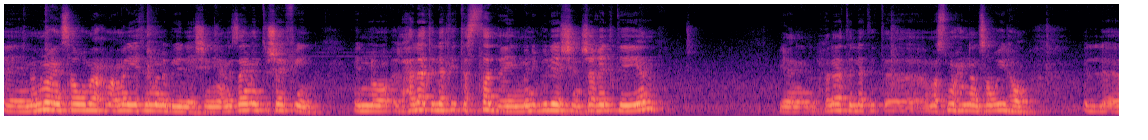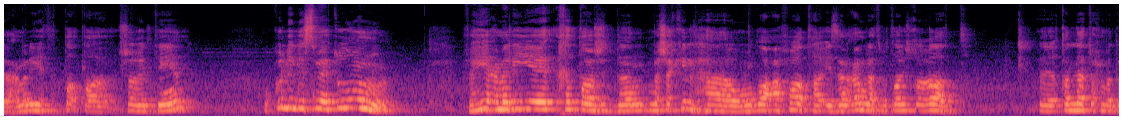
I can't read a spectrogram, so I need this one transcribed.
آه، ممنوع نسوي معهم عملية ال manipulation. يعني زي ما أنتم شايفين إنه الحالات التي تستدعي ال manipulation شغلتين يعني الحالات التي مسموح لنا نسوي لهم عملية الطقطقة شغلتين. وكل اللي سمعتوه ممنوع. فهي عملية خطرة جدا مشاكلها ومضاعفاتها إذا انعملت بطريقة غلط آه، قد لا تحمد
